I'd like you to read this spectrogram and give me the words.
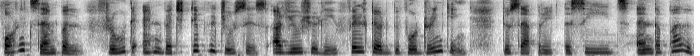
For example, fruit and vegetable juices are usually filtered before drinking to separate the seeds and the pulp.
